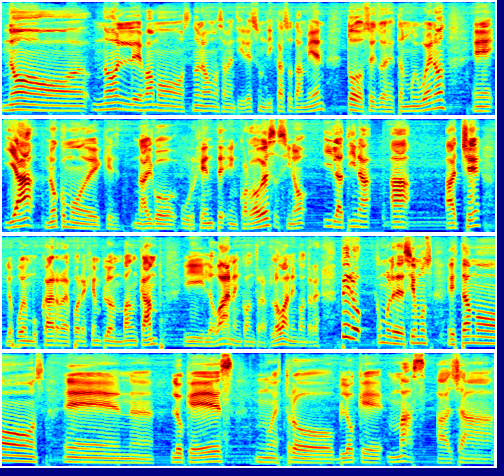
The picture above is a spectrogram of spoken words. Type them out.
no, no les vamos, no les vamos a mentir, es un discazo también. Todos ellos están muy buenos. Eh, ya, no como de que algo urgente en cordobés, sino y latina a H, lo pueden buscar, por ejemplo, en Bandcamp y lo van a encontrar, lo van a encontrar. Pero, como les decíamos, estamos en eh, lo que es nuestro bloque más allá.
